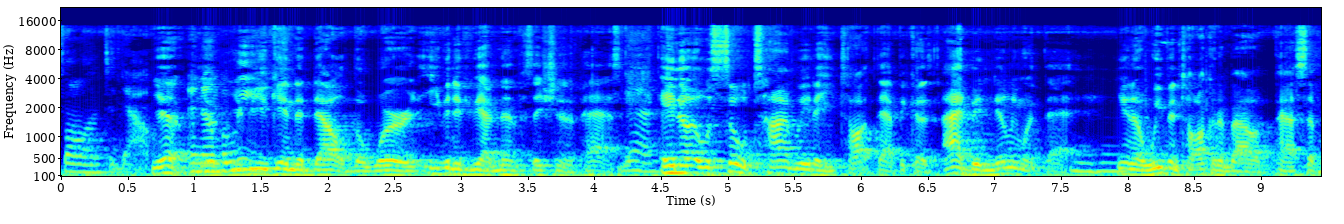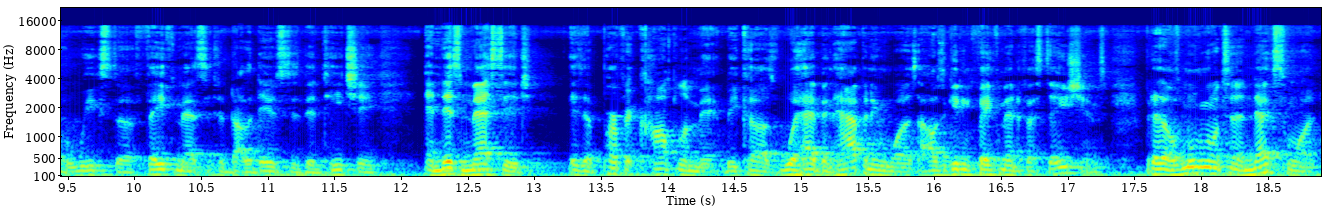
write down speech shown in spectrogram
fall into doubt. Yeah, and unbelief. You begin to doubt the word, even if you had manifestation in the past. Yeah. And, you know, it was so timely that he taught that because I had been dealing with that. Mm-hmm. You know, we've been talking about past several weeks the faith message that Dr. Davis has been teaching, and this message is a perfect complement because what had been happening was I was getting faith manifestations, but as I was moving on to the next one,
